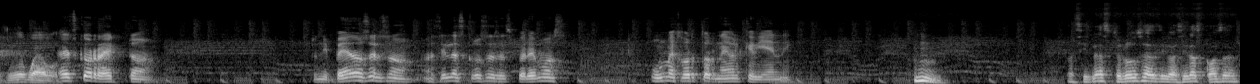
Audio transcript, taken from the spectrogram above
Así de huevos. Es correcto. Pues ni pedo, Celso. Así las cosas. Esperemos un mejor torneo el que viene. Así las cruzas, digo, así las cosas.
